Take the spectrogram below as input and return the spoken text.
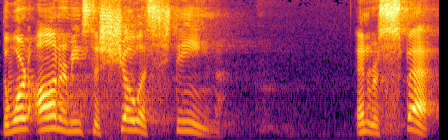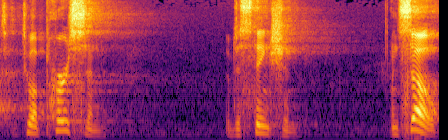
The word honor means to show esteem and respect to a person of distinction. And so,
